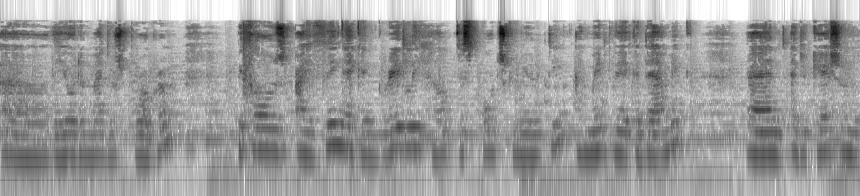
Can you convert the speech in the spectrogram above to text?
uh, the Yoda Mentors program because I think I can greatly help the sports community and meet the academic and educational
